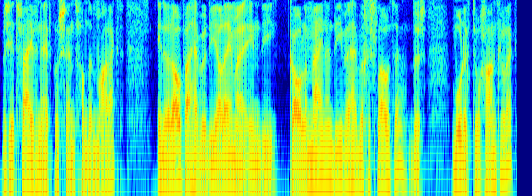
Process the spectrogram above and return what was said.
bezit 95% van de markt. In Europa hebben we die alleen maar in die kolenmijnen die we hebben gesloten. Dus moeilijk toegankelijk.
